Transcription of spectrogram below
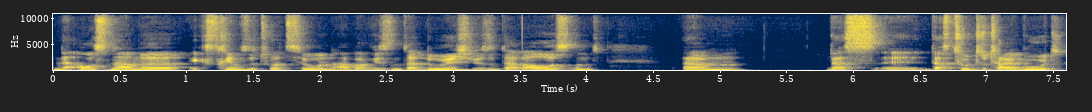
eine Ausnahme-Extremsituation, aber wir sind da durch, wir sind da raus und ähm, das, äh, das tut total gut.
